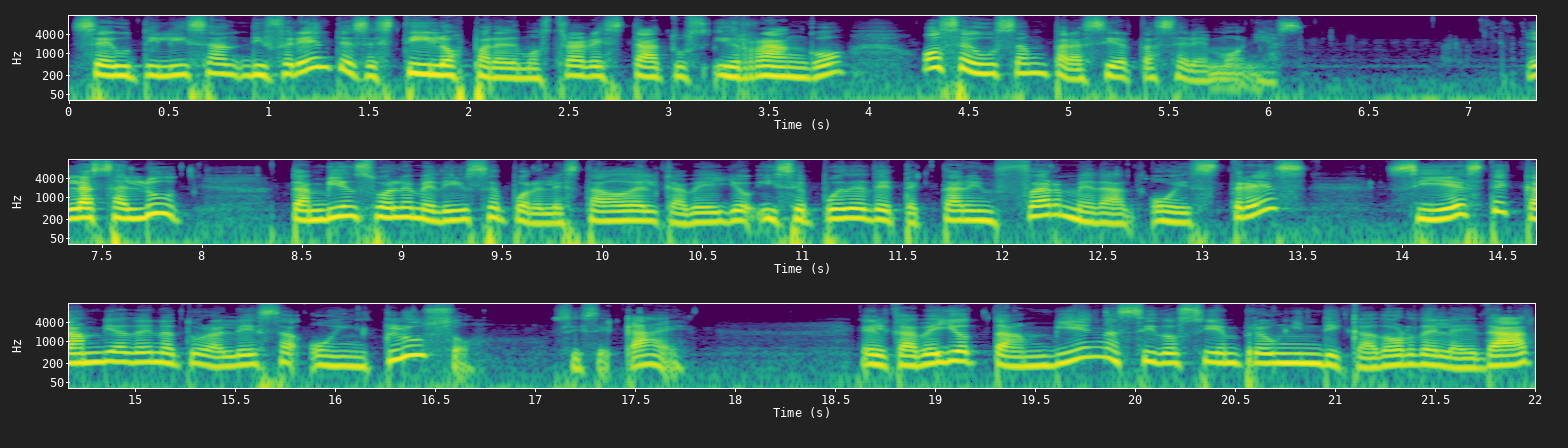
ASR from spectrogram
Se utilizan diferentes estilos para demostrar estatus y rango o se usan para ciertas ceremonias. La salud también suele medirse por el estado del cabello y se puede detectar enfermedad o estrés si éste cambia de naturaleza o incluso si se cae. El cabello también ha sido siempre un indicador de la edad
